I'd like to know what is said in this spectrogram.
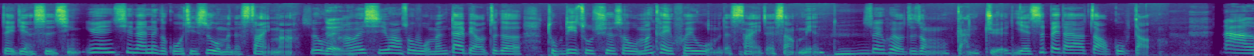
这件事情。因为现在那个国旗是我们的 sign 嘛，所以我们还会希望说，我们代表这个土地出去的时候，我们可以挥舞我们的 sign 在上面，嗯所以会有这种感觉，也是被大家照顾到。那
